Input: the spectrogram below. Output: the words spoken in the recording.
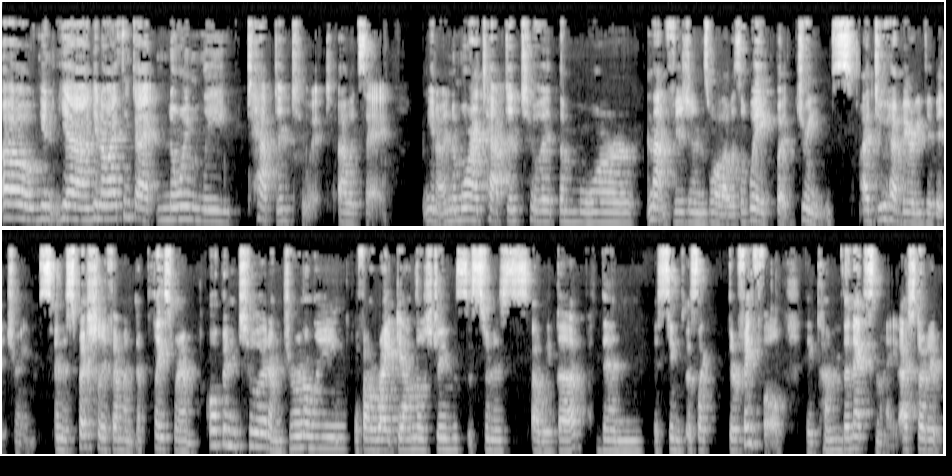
Oh, you, yeah, you know, I think I knowingly tapped into it, I would say you know, and the more I tapped into it, the more, not visions while I was awake, but dreams. I do have very vivid dreams. And especially if I'm in a place where I'm open to it, I'm journaling. If I write down those dreams as soon as I wake up, then it seems it's like they're faithful. They come the next night. I started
